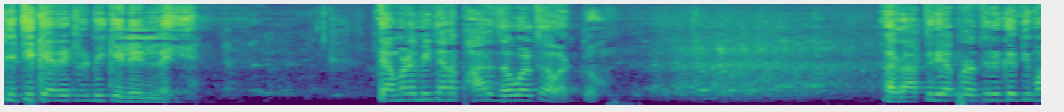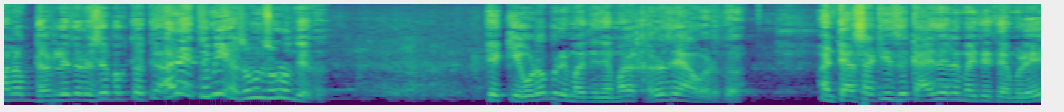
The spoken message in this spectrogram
की ती कॅरेक्टर मी केलेली नाही. त्यामुळे मी त्यांना फार जवळचा वाटतो. रात्री अपरात्री कधी मला धरले तर असे बघतात ते, अरे तुम्ही असं म्हणून सोडून देतात हे केवढं प्रेम आहे मला खरंच हे आवडतं. आणि त्यासाठी जर काय झालं माहिती आहे त्यामुळे?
